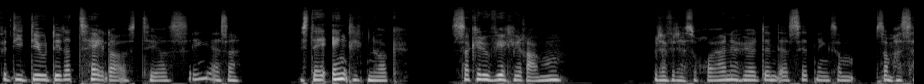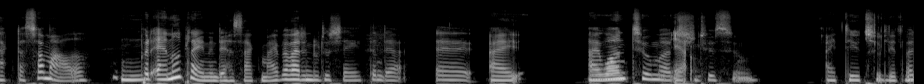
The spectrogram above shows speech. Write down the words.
Fordi det er jo det, der taler os til os. Ikke? Altså, hvis det er enkelt nok, så kan du virkelig ramme. Og derfor er det så rørende at høre den der sætning, som, som har sagt dig så meget. Mm. På et andet plan, end det har sagt mig. Hvad var det nu, du sagde? Den der, uh, I, I, want too much Ja. too soon. I do too little Or-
